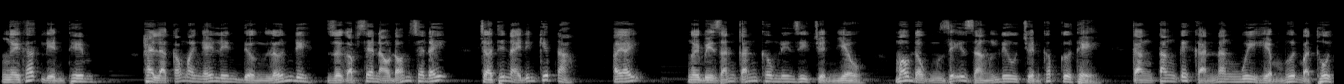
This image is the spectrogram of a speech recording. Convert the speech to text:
Người khác liền thêm, hay là cõng anh ấy lên đường lớn đi, rồi gặp xe nào đón xe đấy, chờ thế này đến kiếp nào. ấy ấy, người bị rắn cắn không nên di chuyển nhiều, máu độc dễ dàng lưu truyền khắp cơ thể, càng tăng cái khả năng nguy hiểm hơn mà thôi.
